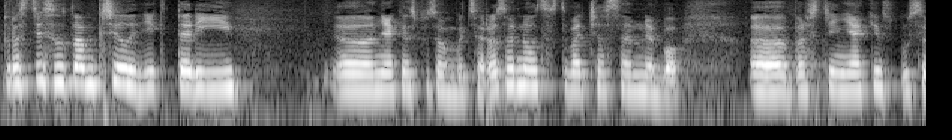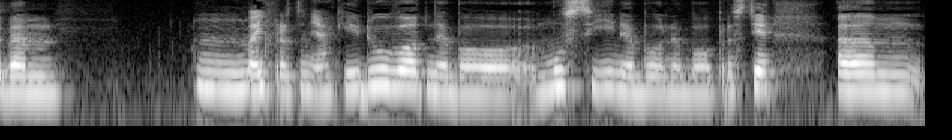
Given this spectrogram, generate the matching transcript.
prostě jsou tam tři lidi, kteří uh, nějakým způsobem buď se rozhodnou cestovat časem, nebo uh, prostě nějakým způsobem um, mají proto nějaký důvod, nebo musí, nebo, nebo prostě um,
